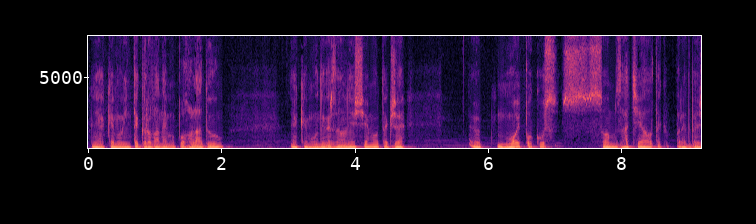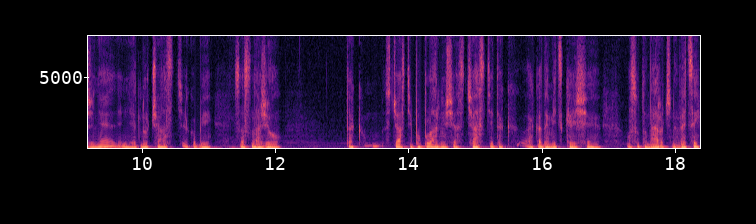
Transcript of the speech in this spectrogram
k nejakému integrovanému pohľadu, nejakému univerzálnejšiemu, takže e, môj pokus som zatiaľ tak predbežne jednu časť akoby sa snažil tak z časti populárnejšie, z časti tak akademickejšie. O sú to náročné veci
